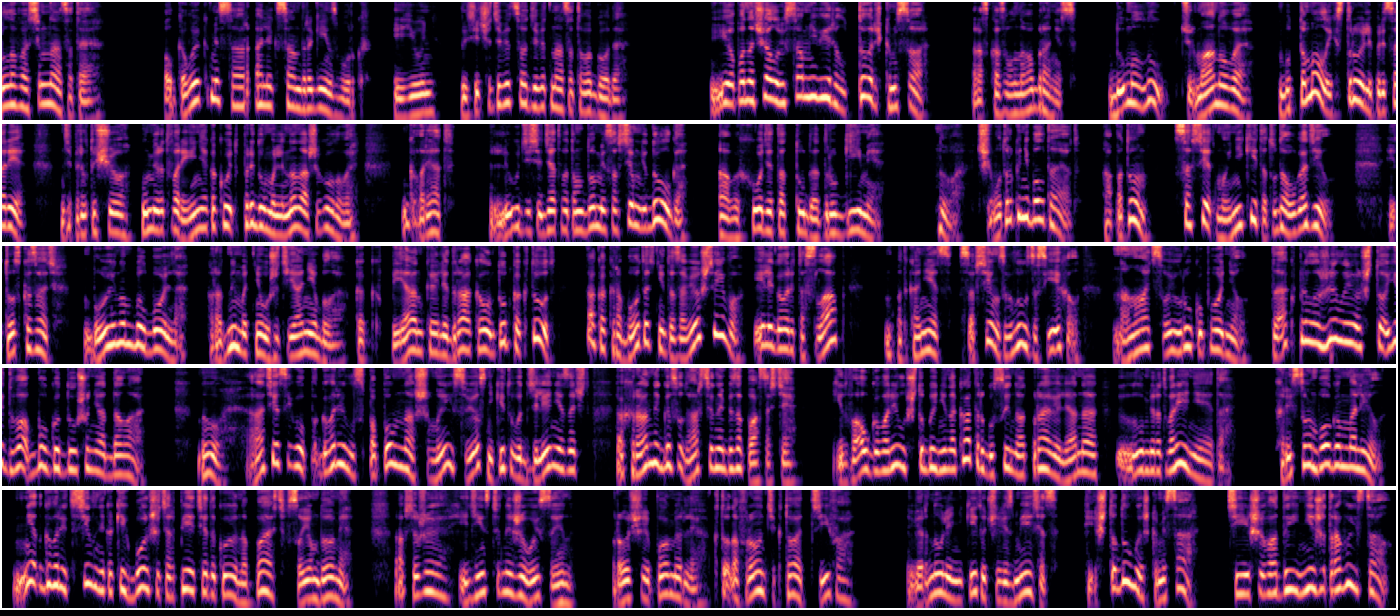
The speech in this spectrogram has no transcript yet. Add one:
Глава 17. Полковой комиссар Александр Гейнсбург. Июнь 1919 года. «Я поначалу и сам не верил, товарищ комиссар», — рассказывал новобранец. «Думал, ну, тюрьма новая. Будто мало их строили при царе. Теперь вот еще умиротворение какое-то придумали на наши головы. Говорят, люди сидят в этом доме совсем недолго, а выходят оттуда другими. Ну, чего только не болтают. А потом сосед мой Никита туда угодил. И то сказать, буин он был больно, родным от него житья не было, как пьянка или драка, он тут как тут, а как работать не дозовешься его, или, говорит, ослаб, под конец совсем с глуза съехал, на мать свою руку поднял, так приложил ее, что едва Богу душу не отдала. Ну, отец его поговорил с попом нашим и свез Никиту в отделение, значит, охраны государственной безопасности. Едва уговорил, чтобы не на каторгу сына отправили, а на э, умиротворение это. Христом Богом молил, нет, говорит, сил никаких больше терпеть эдакую напасть в своем доме. А все же единственный живой сын. Прочие померли, кто на фронте, кто от тифа. Вернули Никиту через месяц. И что думаешь, комиссар? Тише воды, ниже травы стал.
